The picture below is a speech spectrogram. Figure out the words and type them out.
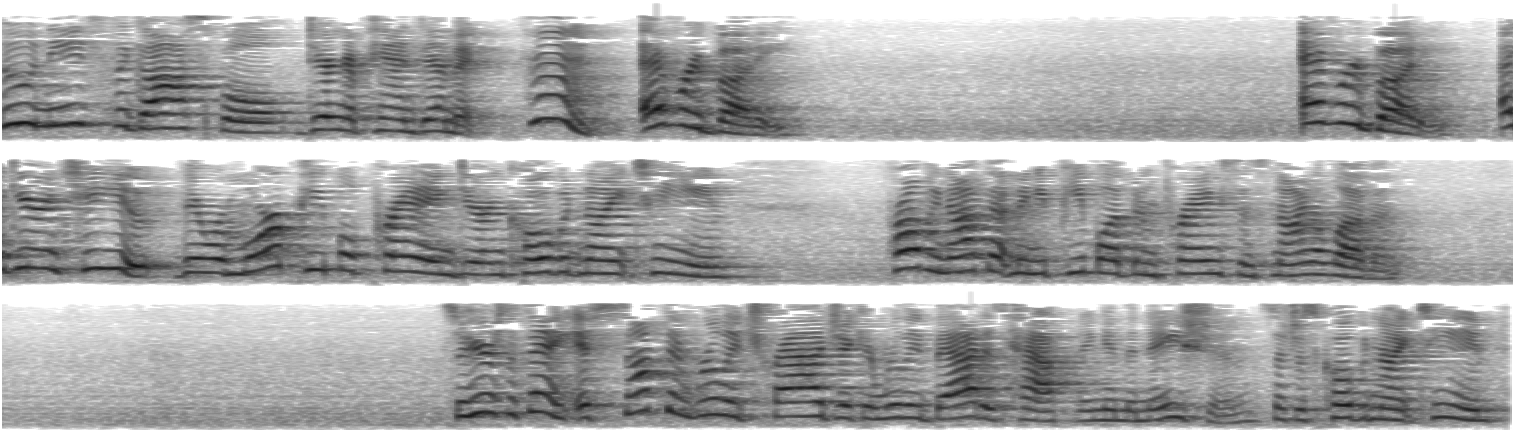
who needs the gospel during a pandemic? Hmm, everybody. Everybody. I guarantee you, there were more people praying during COVID-19. Probably not that many people have been praying since 9-11. So here's the thing. If something really tragic and really bad is happening in the nation, such as COVID-19,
